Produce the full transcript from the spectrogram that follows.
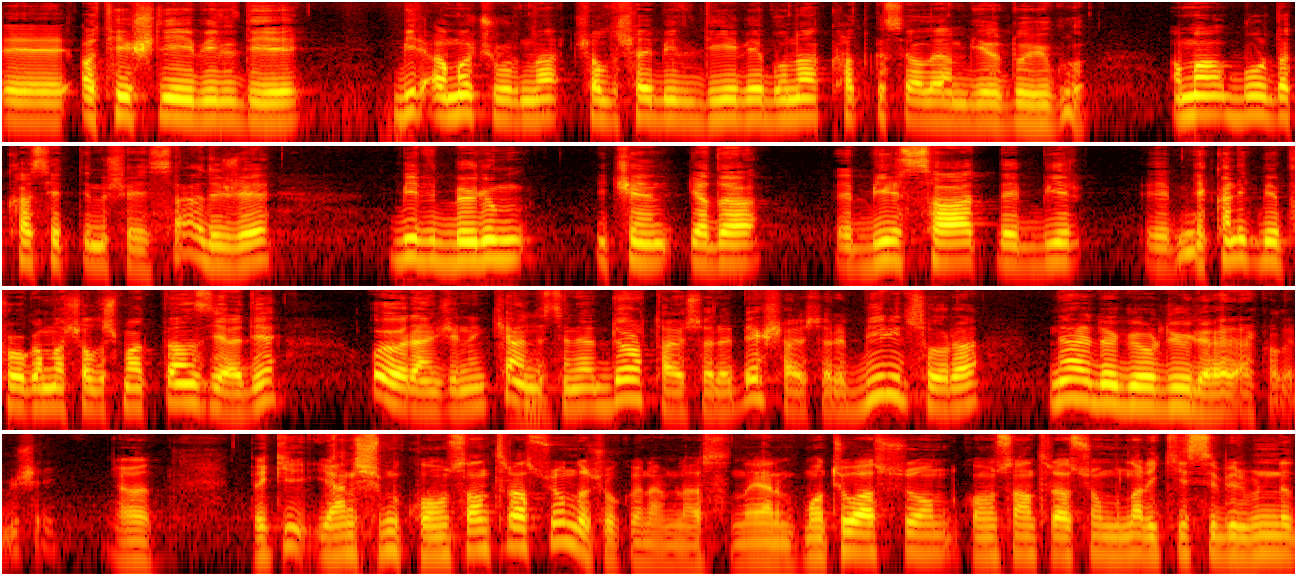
e, ateşleyebildiği, bir amaç uğruna çalışabildiği ve buna katkı sağlayan bir duygu. Ama burada kastettiğim şey sadece bir bölüm için ya da e, bir saatle bir e, mekanik bir programla çalışmaktan ziyade o öğrencinin kendisine 4 ay sonra, 5 ay sonra, 1 yıl sonra nerede gördüğüyle alakalı bir şey. Evet. Peki yani şimdi konsantrasyon da çok önemli aslında. Yani motivasyon, konsantrasyon bunlar ikisi birbirini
